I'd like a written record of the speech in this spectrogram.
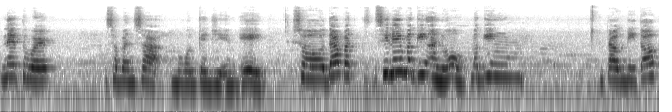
network sa bansa bukod kay GMA. So, dapat sila yung maging ano, maging tawag dito,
